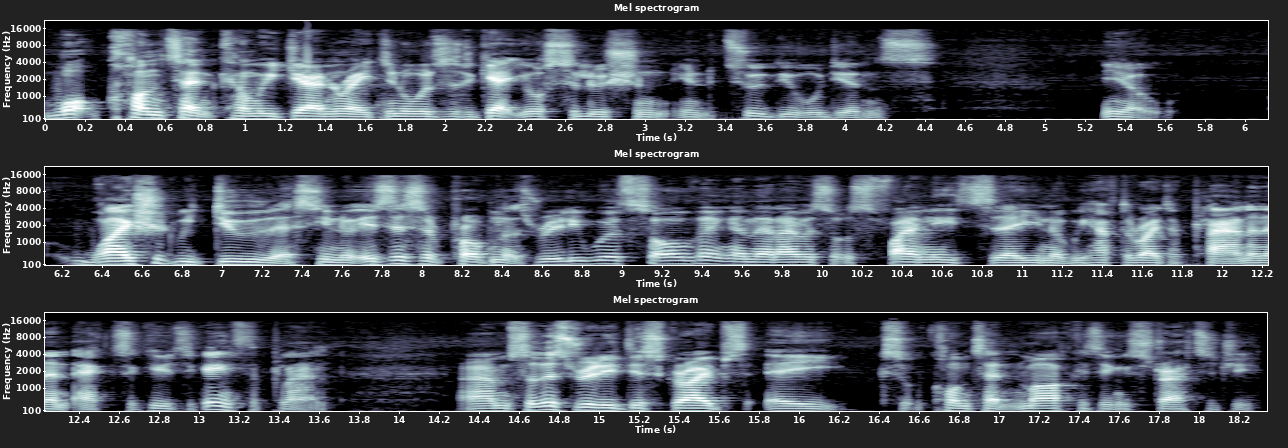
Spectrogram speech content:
what content can we generate in order to get your solution you know to the audience you know why should we do this? You know, is this a problem that's really worth solving? And then I would sort of finally say, you know, we have to write a plan and then execute against the plan. Um, so this really describes a sort of content marketing strategy,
